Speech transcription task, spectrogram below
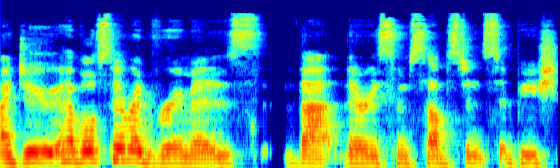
I do have also read rumors that there is some substance abuse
